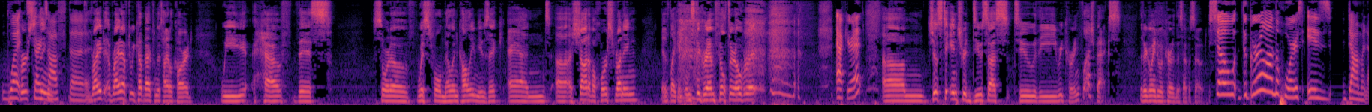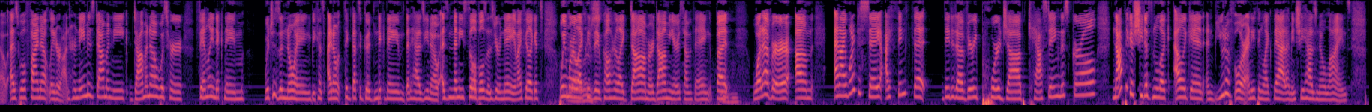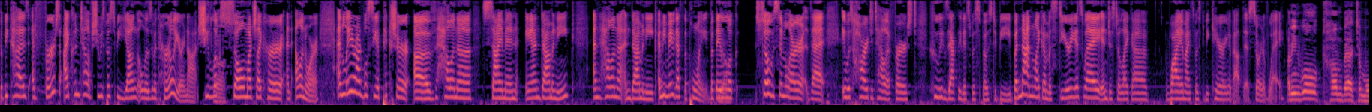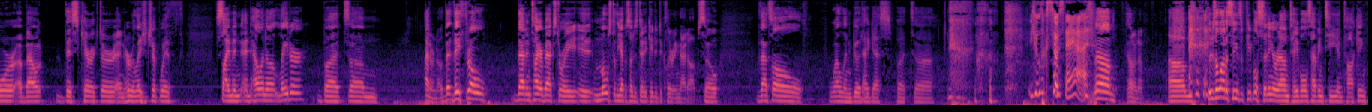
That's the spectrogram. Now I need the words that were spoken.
what First starts thing- off the. right right after we cut back from the title card, we have this sort of wistful melancholy music and uh, a shot of a horse running with like an Instagram filter over it, Accurate. um, just to introduce us to the recurring flashbacks that are going to occur in this episode. So the girl on the horse is Domino, as we'll find out later on. Her name is Dominique. Domino was her family nickname, which is annoying because I don't think that's a good nickname that has, you know, as many syllables as your name. I feel like it's way more Yeah, likely they would call her like Dom or Dommy or something, but whatever. Um, and I wanted to say, I think that they did a very poor job casting this girl. Not because she doesn't look elegant and beautiful or anything like that. I mean, she has no lines. But because at first I couldn't tell if she was supposed to be young Elizabeth Hurley or not. She looks ah. so much like her and Eleanor. And later on, we'll see a picture of Helena, Simon, and Dominique. And Helena and Dominique, I mean, maybe that's the point, but they Yeah. look so similar that it was hard to tell at first who exactly this was supposed to be, but not in like a mysterious way, in just a like a why am I supposed to be caring about this sort of way. I mean, we'll come back to more about this character and her relationship with Simon and Helena later, but um, I don't know. They, they throw that entire backstory. most of the episode is dedicated to clearing that up, so that's all well and good, I guess. But uh, You look so sad. um, I don't know. Um, there's a lot of scenes of people sitting around tables having tea and talking.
